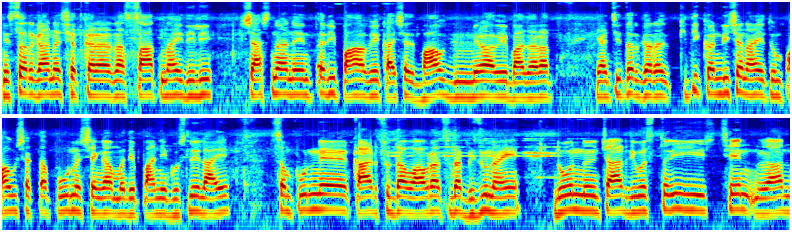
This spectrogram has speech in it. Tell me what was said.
निसर्गानं शेतकऱ्यांना साथ नाही दिली. शासनाने तरी पाहावे कशा भाव मिळावे बाजारात. यांची तर गरज किती कंडिशन आहे तुम्ही पाहू शकता. पूर्ण शेंगामध्ये पाणी घुसलेलं आहे. संपूर्ण काळसुद्धा वावरातसुद्धा भिजून आहे. दोन चार दिवस तरी शेण रान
